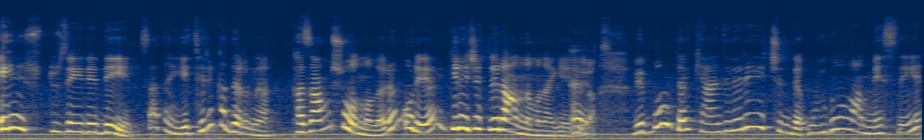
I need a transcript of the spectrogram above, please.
en üst düzeyde değil, zaten yeteri kadarını kazanmış olmaları oraya girecekleri anlamına geliyor. Evet. Ve burada kendileri için de uygun olan mesleği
